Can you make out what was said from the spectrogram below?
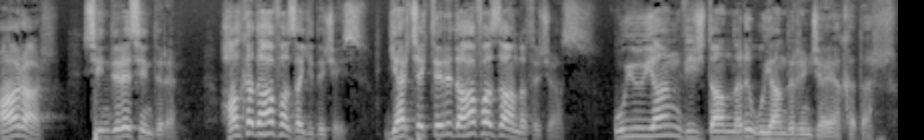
Ağır ağır sindire sindire halka daha fazla gideceğiz. Gerçekleri daha fazla anlatacağız. Uyuyan vicdanları uyandırıncaya kadar.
